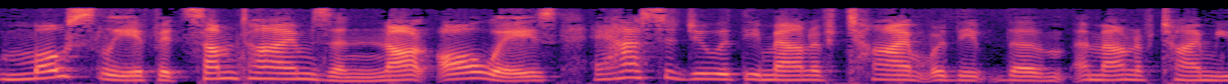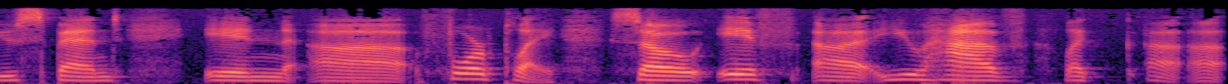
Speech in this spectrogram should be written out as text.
mostly, if it's sometimes and not always, it has to do with the amount of time or the, the amount of time you spend in uh, foreplay. So if uh, you have like a,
